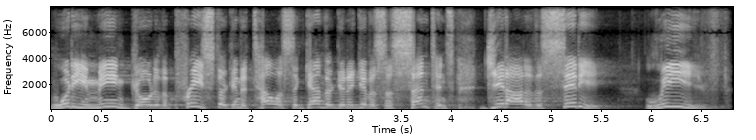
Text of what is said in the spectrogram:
What do you mean, go to the priest? They're going to tell us again, they're going to give us a sentence get out of the city, leave.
